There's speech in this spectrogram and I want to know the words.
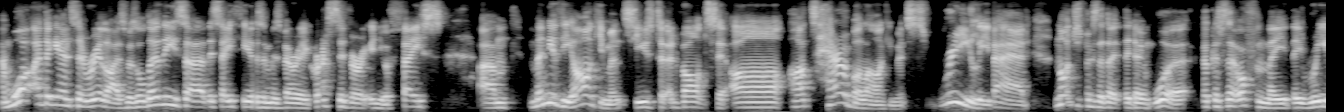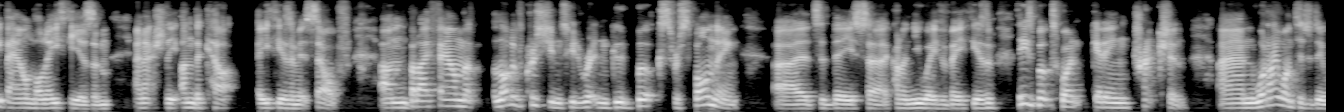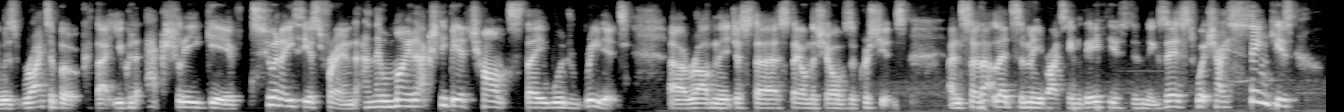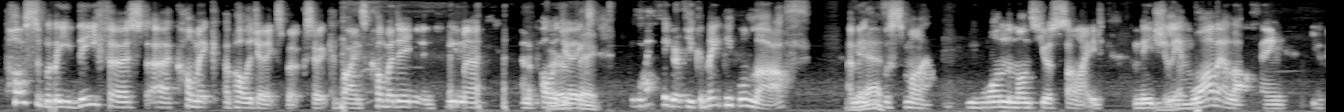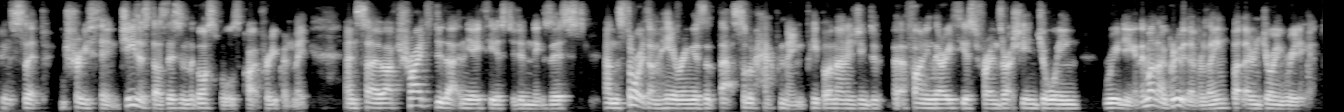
And what I began to realize was although these, uh, this atheism is very aggressive, very in your face, um, many of the arguments used to advance it are are terrible arguments, really bad. Not just because they don't, they don't work, because so often they they rebound on atheism and actually undercut atheism itself. Um, but I found that a lot of Christians who'd written good books responding uh, to this uh, kind of new wave of atheism, these books weren't getting traction. And what I wanted to do was write a book that you could actually give to an atheist friend, and there might actually be a chance they would read it uh, rather than it just uh, stay on the shelves of Christians. And so that led to me writing The Atheist Didn't Exist, which I think is possibly the first uh, comic apologetics book. So it combines comedy and humor and apologetics. I figure if you can make people laugh and make yes. people smile, you've won them onto your side immediately. And while they're laughing, you can slip truth in. Jesus does this in the Gospels quite frequently. And so I've tried to do that in The Atheist Who Didn't Exist. And the stories I'm hearing is that that's sort of happening. People are managing to, uh, finding their atheist friends are actually enjoying reading it. They might not agree with everything, but they're enjoying reading it.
